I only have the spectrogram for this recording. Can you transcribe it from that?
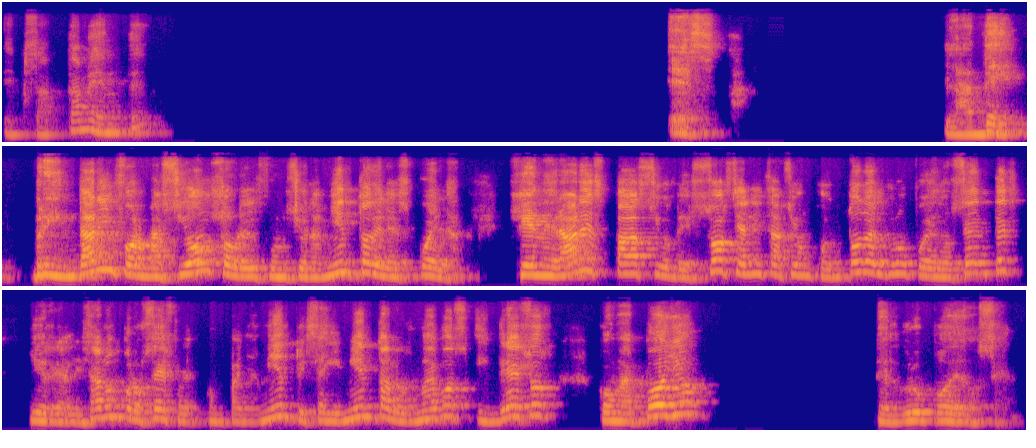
Exactamente esta. La D, brindar información sobre el funcionamiento de la escuela, generar espacios de socialización con todo el grupo de docentes y realizar un proceso de acompañamiento y seguimiento a los nuevos ingresos con apoyo del grupo de docentes.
